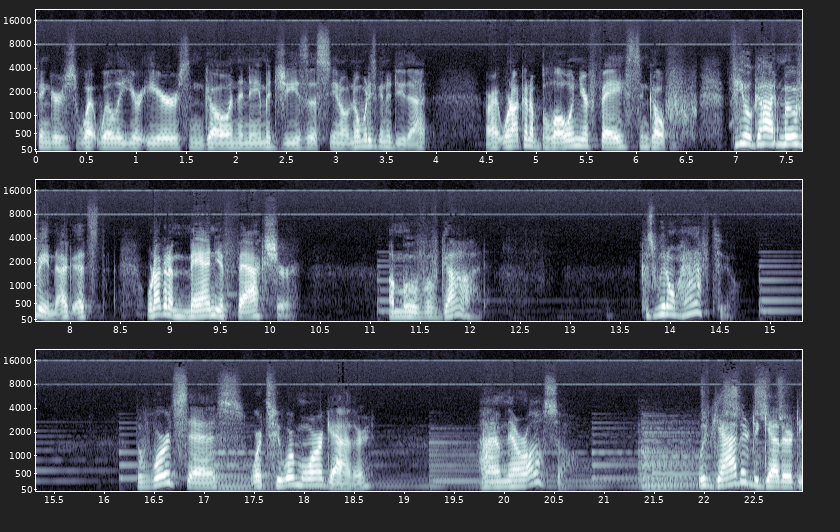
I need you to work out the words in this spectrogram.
fingers, wet willy, your ears and go, In the name of Jesus. You know, nobody's going to do that. All right? We're not going to blow in your face and go, Feel God moving. It's, we're not going to manufacture a move of God because we don't have to. The word says, where two or more are gathered, I am there also. We've gathered together to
